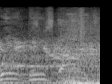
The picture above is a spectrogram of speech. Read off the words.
Wait, there's down.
